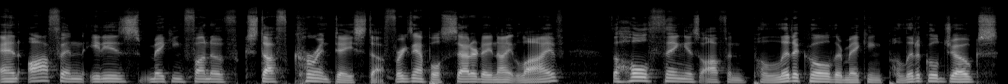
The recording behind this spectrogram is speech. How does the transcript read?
and often it is making fun of stuff, current day stuff. For example, Saturday Night Live, the whole thing is often political. They're making political jokes.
